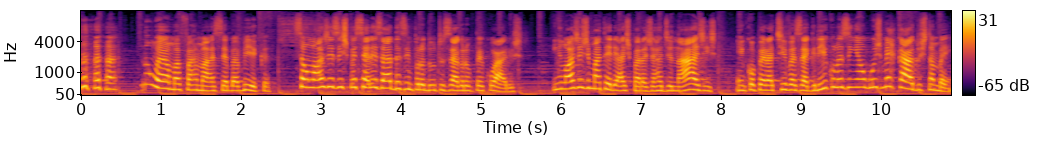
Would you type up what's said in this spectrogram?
Não é uma farmácia, Babica. São lojas especializadas em produtos agropecuários. Em lojas de materiais para jardinagens, em cooperativas agrícolas e em alguns mercados também.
